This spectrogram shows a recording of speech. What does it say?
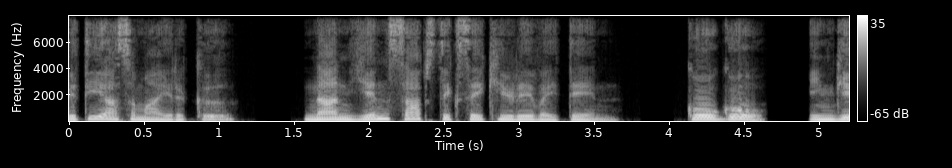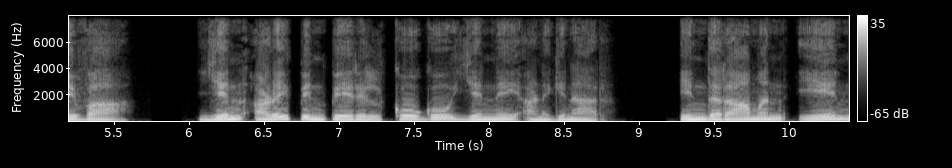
வித்தியாசமாயிருக்கு? நான் என் சாப்ஸ்டிக்ஸை கீழே வைத்தேன். கோகோ இங்கே வா. என் அழைப்பின் பேரில் கோகோ என்னை அணுகினார். இந்த ராமன் ஏன்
